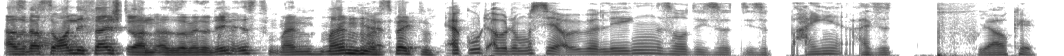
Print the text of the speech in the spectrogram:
Also, da ist da Wow. ordentlich Fleisch dran. Also, wenn du den isst, mein, mein Ja. Respekt. Ja gut, aber du musst dir ja auch überlegen, so diese, diese Beine, also, pff, ja okay.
